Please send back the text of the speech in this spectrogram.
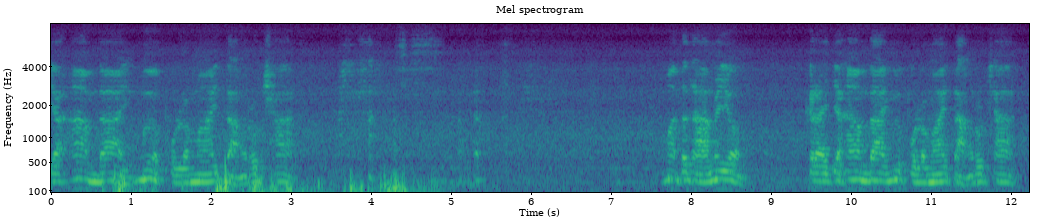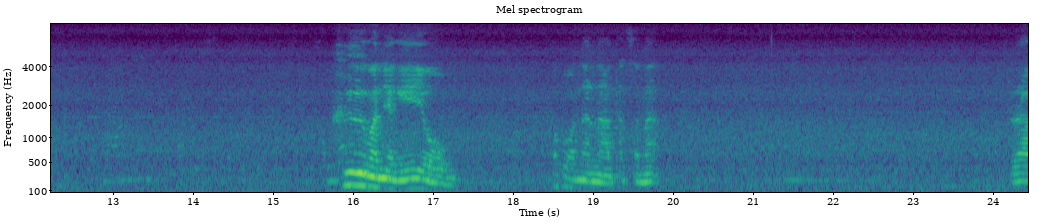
จะห้ามได้เมื่อผลไม้ต่างรสชาติ มาตรฐานไม่ยอม ใครจะห้ามได้เมื่อผลไม้ต่างรสชาติ คือมันอย่างนี้โยมเขาบอกนานาทัศนะ เรา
